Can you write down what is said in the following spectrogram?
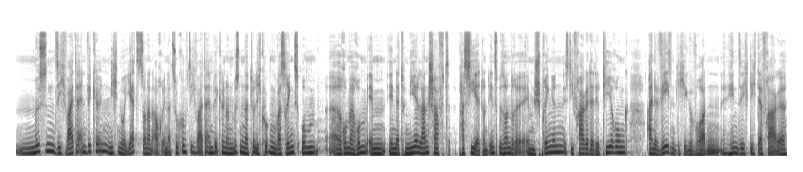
müssen sich weiterentwickeln, nicht nur jetzt, sondern auch in der Zukunft sich weiterentwickeln und müssen natürlich gucken, was ringsum äh, rumherum im, in der Turnierlandschaft passiert. Und insbesondere im Springen ist die Frage der Dotierung eine wesentliche geworden hinsichtlich der Frage,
